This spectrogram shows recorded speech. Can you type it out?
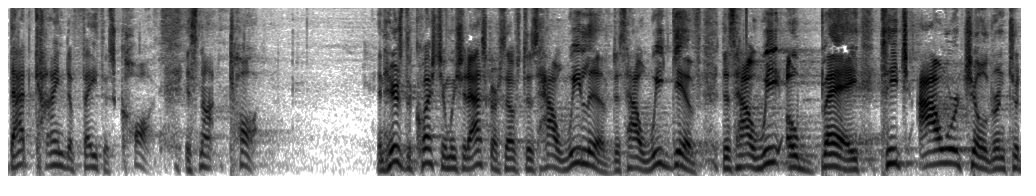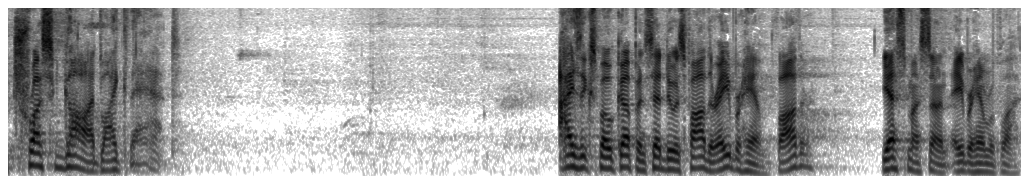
That kind of faith is caught, it's not taught. And here's the question we should ask ourselves Does how we live, does how we give, does how we obey teach our children to trust God like that? Isaac spoke up and said to his father, Abraham, Father? Yes, my son, Abraham replied.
